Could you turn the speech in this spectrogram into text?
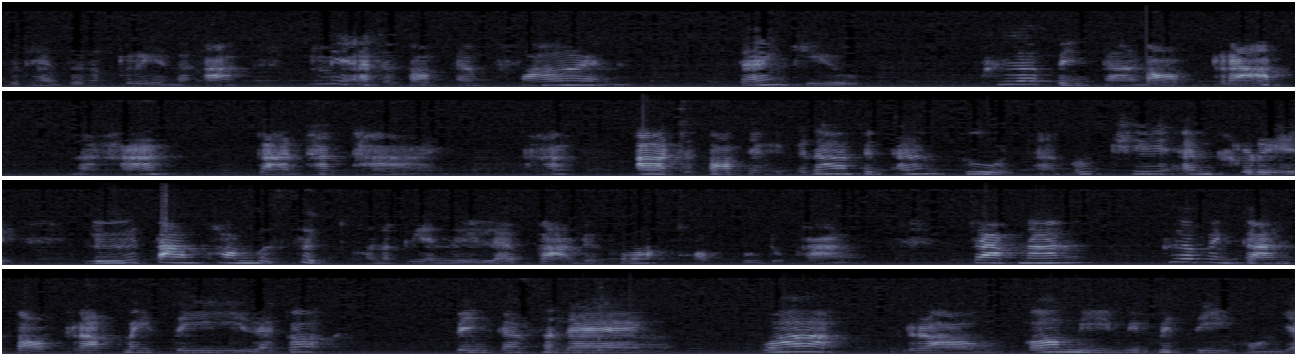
คือแทนตัวนักเรียนนะคะนักเรียนอาจจะตอบ I'm fine thank you เพื่อเป็นการตอบรับนะคะ การทักทายนะคะอาจจะตอบอย่างอื่นก็ได้เป็น I'm good I'm okay I'm great หรือตามความรู้สึกของนักเรียนเลยแล้วกล่าวด้วยคำว่าขอบคุณทุกครั้ง จากนั้นเพื่อเป็นการตอบรับไมตรีและก็เป็นการแสดงว่าเราก็มีมิตรไมตรีห่วงใย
